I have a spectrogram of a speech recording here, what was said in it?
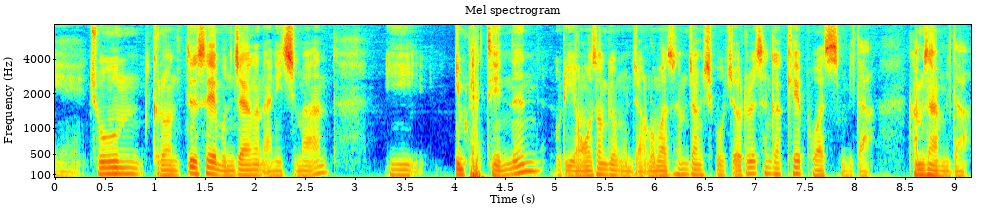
예. 좋은 그런 뜻의 문장은 아니지만 이 임팩트 있는 우리 영어 성경 문장 로마서 3장 15절을 생각해 보았습니다. 감사합니다.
